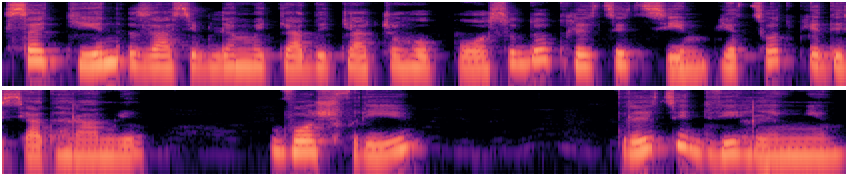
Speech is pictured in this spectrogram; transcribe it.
Сатін засіб для миття дитячого посуду 37 550 грамів. Free 32 гривні.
